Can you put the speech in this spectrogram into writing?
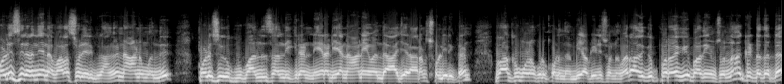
போலீஸ்லேருந்து என்னை வர சொல்லியிருக்காங்க நானும் வந்து போலீஸுக்கு வந்து சந்திக்கிறேன். நேரடியாக நானே வந்து ஆஜராரன்னு சொல்லியிருக்கேன் வாக்குமூலம் கொடுக்கணும் தம்பி அப்படின்னு சொன்னவர். அதுக்கு பிறகு பார்த்தீங்கன்னு சொன்னால் கிட்டத்தட்ட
